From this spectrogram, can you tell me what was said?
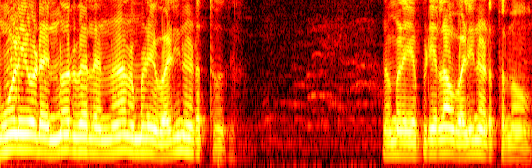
மூளையோட இன்னொரு வேலை என்னன்னா நம்மளை வழி நடத்துவது நம்மளை எப்படியெல்லாம் வழி நடத்தணும்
